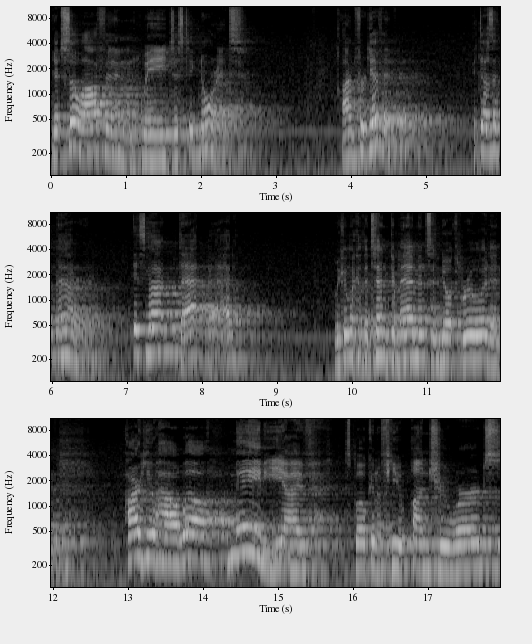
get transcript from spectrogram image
Yet so often we just ignore it. I'm forgiven. It doesn't matter. It's not that bad. We can look at the Ten Commandments and go through it and argue how, well, maybe I've spoken a few untrue words.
